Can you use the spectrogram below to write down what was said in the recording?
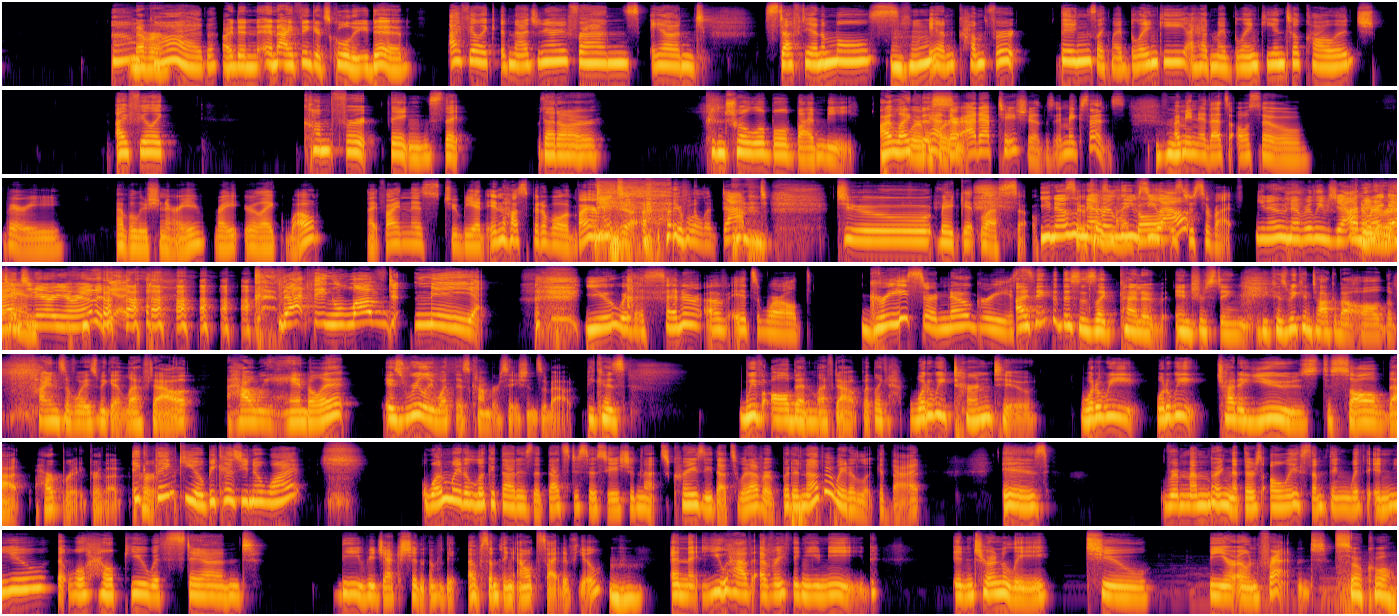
Oh, Never. God. I didn't. And I think it's cool that you did. I feel like imaginary friends and stuffed animals Mhm. and comfort things like my blankie. I had my blankie until college. I feel like comfort things that that are controllable by me. I like We're this. yeah, they're adaptations. It makes sense. Mm-hmm. I mean, that's also very evolutionary, right? You're like, well, I find this to be an inhospitable environment. Yeah. I will adapt to make it less so. You know who So, 'cause never my leaves goal you is out? to survive. you know who never leaves you out? An The orangutan. imaginary orangutan. that thing loved me. You were the center of its world. Grease or no grease? I think that this is like kind of interesting because we can talk about all the kinds of ways we get left out. How we handle it is really what this conversation's about because we've all been left out, but like what do we turn to? What do we what do we try to use to solve that heartbreak or that hurt? Thank you. Because you know what? One way to look at that is that that's dissociation, that's crazy, that's whatever. But another way to look at that is remembering that there's always something within you that will help you withstand the rejection of the of something outside of you Mhm. and that you have everything you need internally to be your own friend. So cool.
